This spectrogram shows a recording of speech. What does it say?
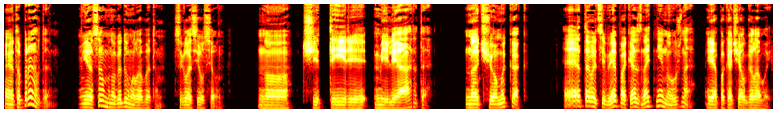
Это правда. Я сам много думал об этом, согласился он. Но четыре миллиарда? На чем и как? Этого тебе пока знать не нужно. Я покачал головой.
